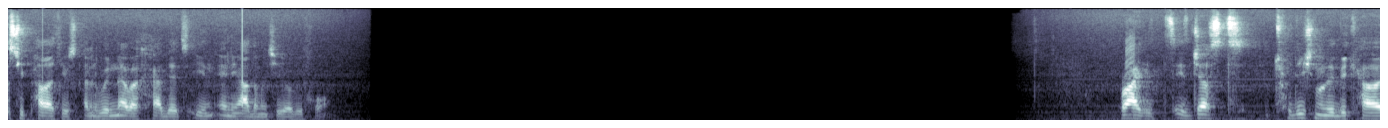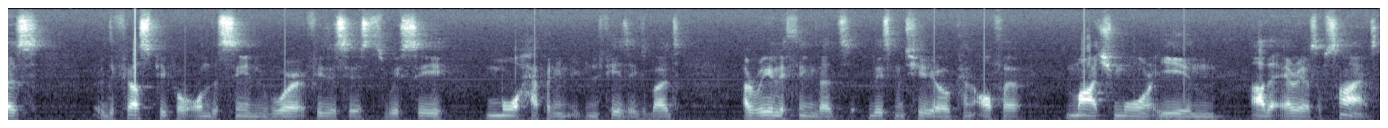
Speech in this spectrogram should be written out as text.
superlatives and we never had it in any other material before. Right, it's, it's just traditionally because the first people on the scene were physicists. We see more happening in physics, but I really think that this material can offer much more in other areas of science.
